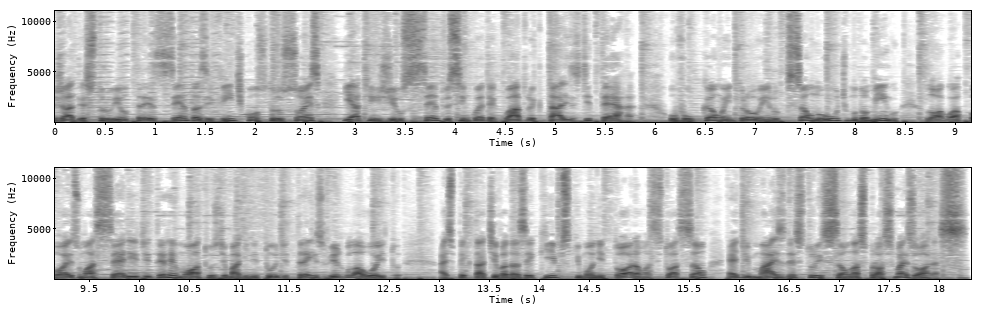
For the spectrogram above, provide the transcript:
já destruiu 320 construções e atingiu 154 hectares de terra. O vulcão entrou em erupção no último domingo, logo após uma série de terremotos de magnitude 3,8. A expectativa das equipes que monitoram a situação é de mais destruição nas próximas horas.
